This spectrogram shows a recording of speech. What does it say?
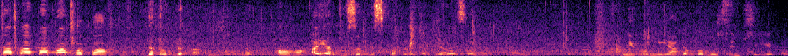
papa, papa, papa. Dobra. No. Aha, a ja tu sobie spalę papierosa. Niech oni jadą, bo mój syn przyjechał.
